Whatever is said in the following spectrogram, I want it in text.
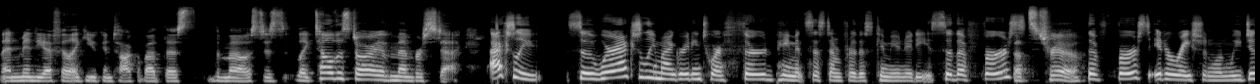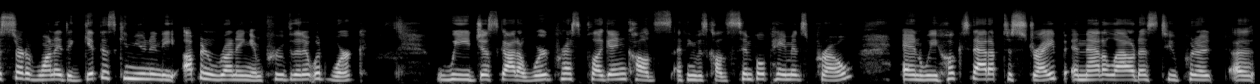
and Mindy, I feel like you can talk about this the most is like tell the story of MemberStack. Actually, so we're actually migrating to our third payment system for this community. So the first That's true. The first iteration when we just sort of wanted to get this community up and running and prove that it would work, we just got a WordPress plugin called, I think it was called Simple Payments Pro. And we hooked that up to Stripe. And that allowed us to put a, a,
